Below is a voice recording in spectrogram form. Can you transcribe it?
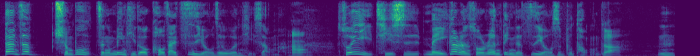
但这全部整个命题都扣在自由这个问题上嘛？嗯，所以其实每一个人所认定的自由是不同的。对啊，嗯，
